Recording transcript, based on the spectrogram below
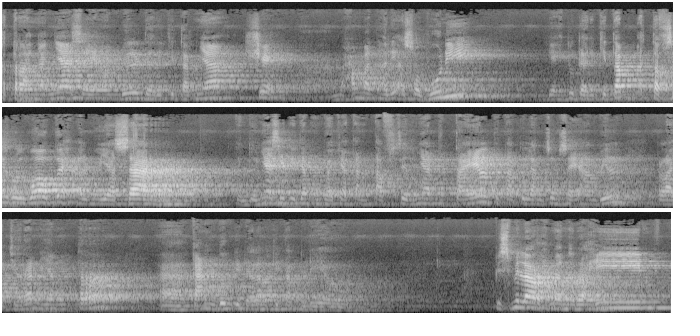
keterangannya saya ambil dari kitabnya Syekh Muhammad Ali Asobuni yaitu dari kitab At-Tafsirul Wadih Al-Muyassar. Tentunya saya tidak membacakan tafsirnya detail tetapi langsung saya ambil pelajaran yang terkandung di dalam kitab beliau. Bismillahirrahmanirrahim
